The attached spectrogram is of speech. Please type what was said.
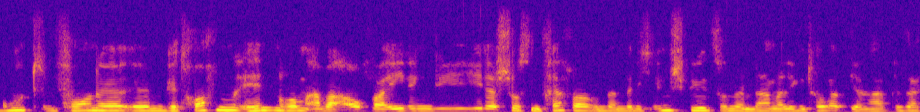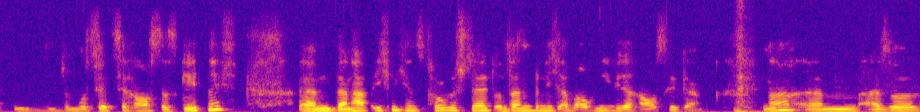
gut vorne ähm, getroffen, hintenrum aber auch war irgendwie jeder Schuss ein Treffer und dann bin ich im Spiel zu unserem damaligen Torwart und habe gesagt, du musst jetzt hier raus, das geht nicht. Ähm, dann habe ich mich ins Tor gestellt und dann bin ich aber auch nie wieder rausgegangen. Ne? Ähm, also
